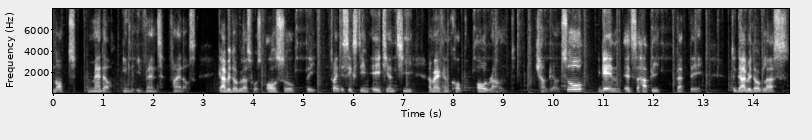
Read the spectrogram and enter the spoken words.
not medal in the event finals. Gabby Douglas was also the 2016 AT&T American Cup all-round champion. So again, it's a happy birthday to Gabby Douglas,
